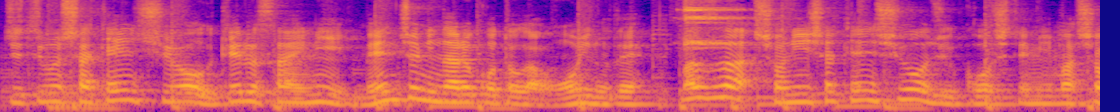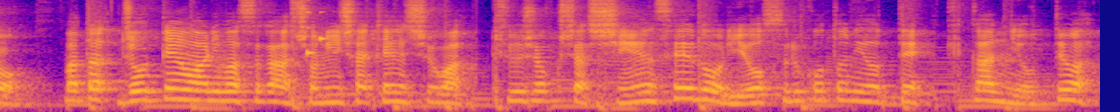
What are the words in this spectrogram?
実務者研修を受ける際に免除になることが多いのでまずは初任者研修を受講してみましょう。また条件はありますが初任者研修は求職者支援制度を利用することによって期間によっては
